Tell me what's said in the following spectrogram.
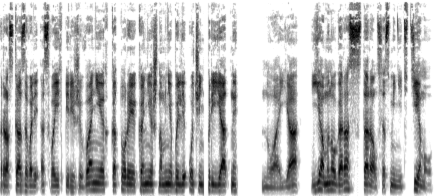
рассказывали о своих переживаниях, которые, конечно, мне были очень приятны. Ну а я, я много раз старался сменить тему.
